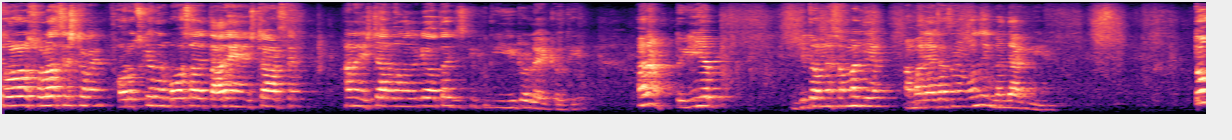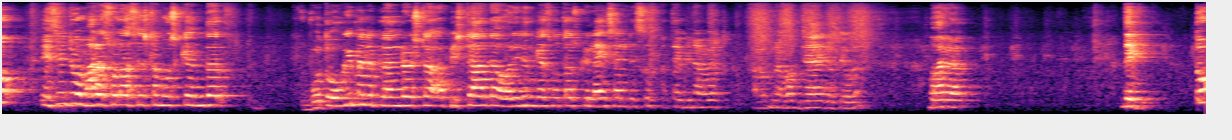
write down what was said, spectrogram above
सोलर सोलर सिस्टम है और उसके अंदर बहुत सारे तारे हैं स्टार्स हैं, है ना? स्टार का मतलब क्या होता है? जिसकी खुद की हीट और लाइट होती है। है ना? तो ये अब, ये तो हमने समझ लिया। हमारे आकाश में कौन सी? मंदाकिनी है। तो इसमें जो हमारा सोलर सिस्टम है, उसके अंदर, वो तो होगी मैंने प्लानट और स्टार अब स्टार का ओरिजिन कैसे होता है, उसकी लाइफ साइकिल डिस्कस करते हैं, बिना हम अपना वक्त जाया करते हुए। बहरहाल देखिए तो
